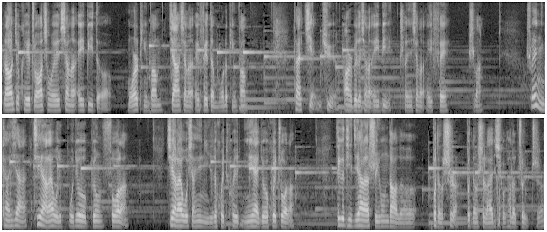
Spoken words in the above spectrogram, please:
然后就可以转化成为向量 AB 的模的平方加向量 AC 的模的平方，再减去二倍的向量 AB 乘以向量 AC，是吧？所以你看一下，接下来我就我就不用说了，接下来我相信你就会会你也就会做了。这个题接下来是用到了不等式，不等式来求它的最值。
